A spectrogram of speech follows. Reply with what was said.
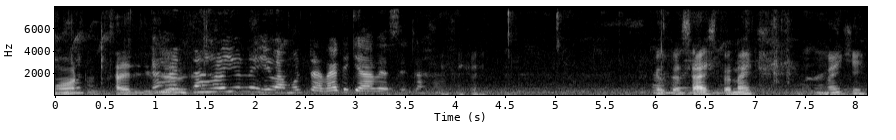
મોટું થાય કહાન એવા મોટા વાટક્યા આવે છે કહાન તો સાસ તો નાખ નાખી.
